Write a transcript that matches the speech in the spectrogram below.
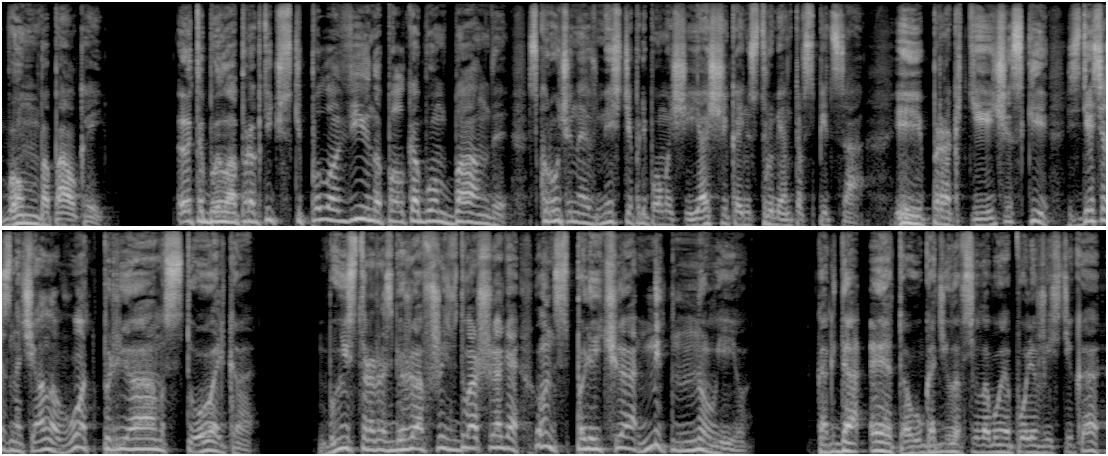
бомбопалкой. Это была практически половина полкобомб банды, скрученная вместе при помощи ящика инструментов спеца. И практически здесь означало вот прям столько. Быстро разбежавшись в два шага, он с плеча метнул ее. Когда это угодило в силовое поле жестяка,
